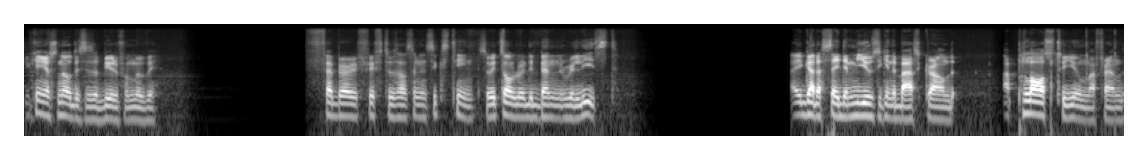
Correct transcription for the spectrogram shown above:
You can just know this is a beautiful movie. February 5th, 2016, so it's already been released. I gotta say the music in the background, applause to you my friend.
